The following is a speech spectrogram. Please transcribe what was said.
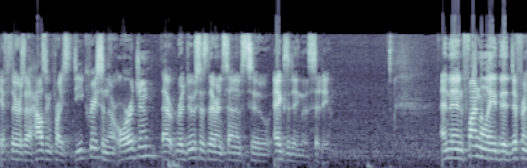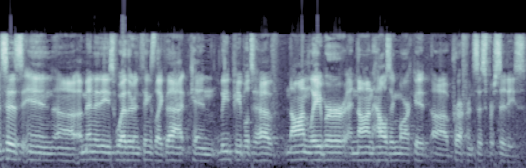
if there's a housing price decrease in their origin, that reduces their incentives to exiting the city. And then finally, the differences in uh, amenities, weather, and things like that can lead people to have non labor and non housing market uh, preferences for cities.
